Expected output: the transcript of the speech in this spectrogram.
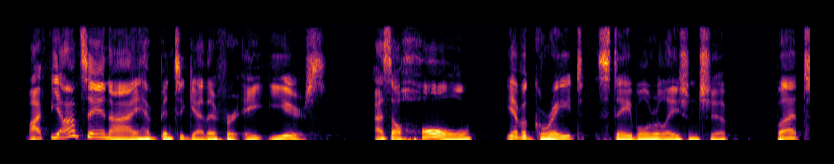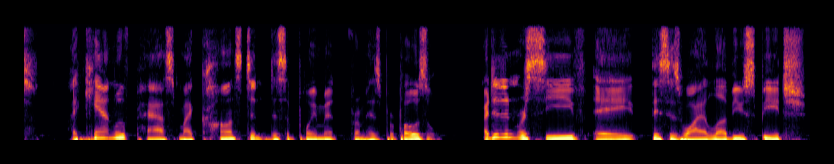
My fiance and I have been together for eight years. As a whole, we have a great, stable relationship, but I can't move past my constant disappointment from his proposal. I didn't receive a this is why I love you speech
